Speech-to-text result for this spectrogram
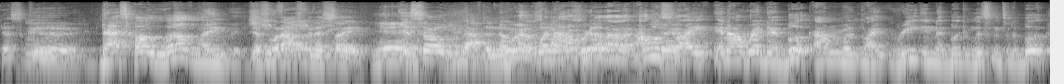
That's good. Mm. That's her love language. That's what I was gonna say. yeah. And so You have to know when, your when I realized, I was language, yeah. like, and I read that book. I remember like reading that book and listening to the book,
